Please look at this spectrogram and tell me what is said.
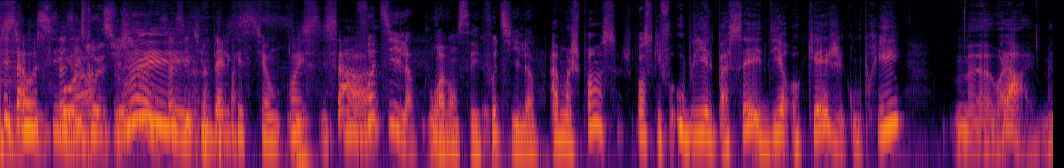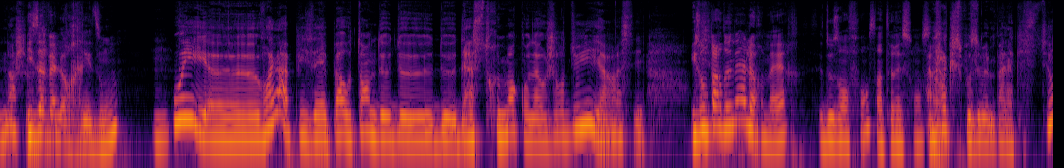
c'est ça aussi, ça, c'est- Autre sujet. oui, ça, c'est une belle question. Oui, ça. hein. Faut-il, pour avancer, faut-il? Ah, moi, je pense. Je pense qu'il faut oublier le passé et dire Ok, j'ai compris. Mais voilà, maintenant, je- Ils avaient leur raison. Oui, euh, voilà. Puis ils n'avaient pas autant de, de- de- d'instruments qu'on a aujourd'hui. hein. C'est- Ils ont pardonné à leur mère, ces deux enfants, c'est intéressant ça. Ah, je crois qu'ils se posaient même pas la question.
